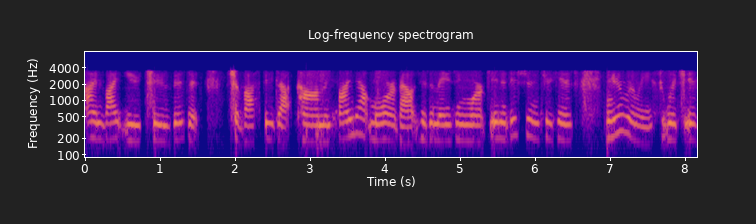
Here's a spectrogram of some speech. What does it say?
I invite you to visit shavasti.com and find out more about his amazing work in addition to his new release, which is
